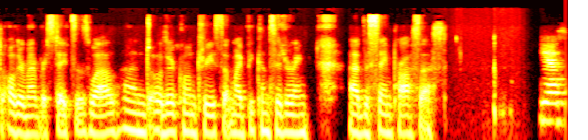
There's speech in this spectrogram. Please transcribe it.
to other member states as well and other countries that might be considering uh, the same process. Yes,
